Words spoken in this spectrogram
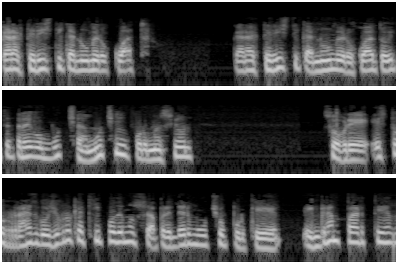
Característica número cuatro. Característica número cuatro. Ahorita traigo mucha, mucha información sobre estos rasgos. Yo creo que aquí podemos aprender mucho porque en gran parte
